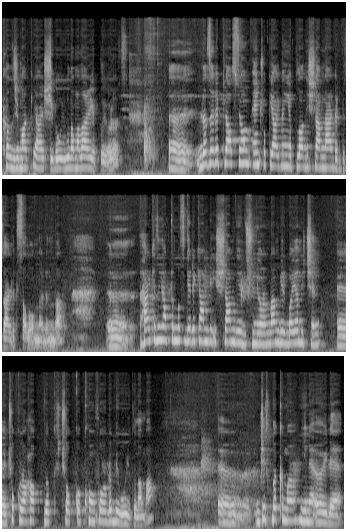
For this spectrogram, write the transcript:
kalıcı makyaj gibi uygulamalar yapıyoruz. Ee, lazer epilasyon en çok yaygın yapılan işlemlerdir güzellik salonlarında. Ee, herkesin yaptırması gereken bir işlem diye düşünüyorum. Ben bir bayan için e, çok rahatlık, çok konforlu bir uygulama. Ee, cilt bakımı yine öyle.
